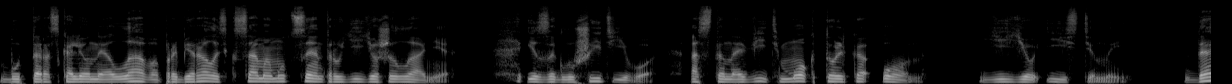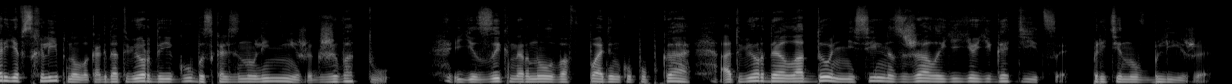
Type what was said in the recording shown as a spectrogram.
будто раскаленная лава пробиралась к самому центру ее желания. И заглушить его, остановить мог только он, ее истинный. Дарья всхлипнула, когда твердые губы скользнули ниже, к животу. Язык нырнул во впадинку пупка, а твердая ладонь не сильно сжала ее ягодицы, притянув ближе.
